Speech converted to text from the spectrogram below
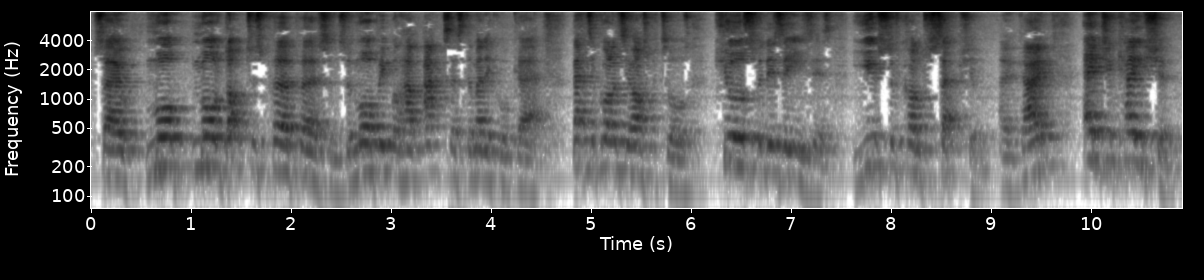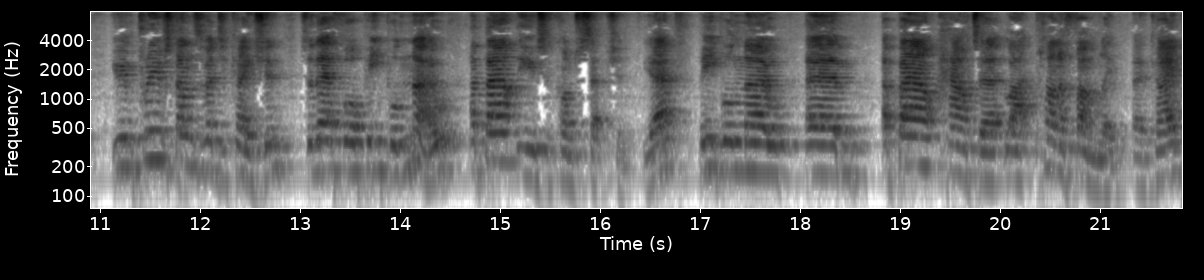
so more, more doctors per person, so more people have access to medical care, better quality hospitals, cures for diseases, use of contraception. Okay, education. You improve standards of education, so therefore people know about the use of contraception. Yeah, people know um, about how to like plan a family. Okay,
